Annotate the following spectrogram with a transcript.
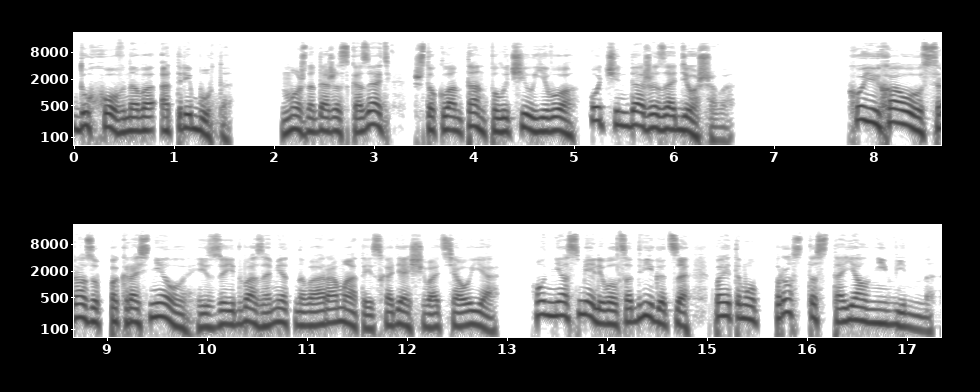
духовного атрибута. Можно даже сказать, что Клантан получил его очень даже задешево. Хо Юйхао сразу покраснел из-за едва заметного аромата, исходящего от Сяоя. Он не осмеливался двигаться, поэтому просто стоял невинно.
